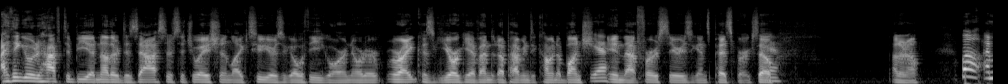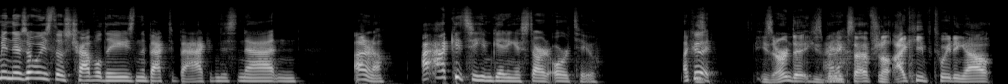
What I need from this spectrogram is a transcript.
I think it would have to be another disaster situation like two years ago with Igor in order, right? Because Georgiev ended up having to come in a bunch Yeah. in that first series against Pittsburgh. So Yeah. I don't know. Well, I mean, there's always those travel days and the back to back and this and that, and I don't know. I, I could see him getting a start or two. I could. He's earned it. He's been exceptional. I keep tweeting out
